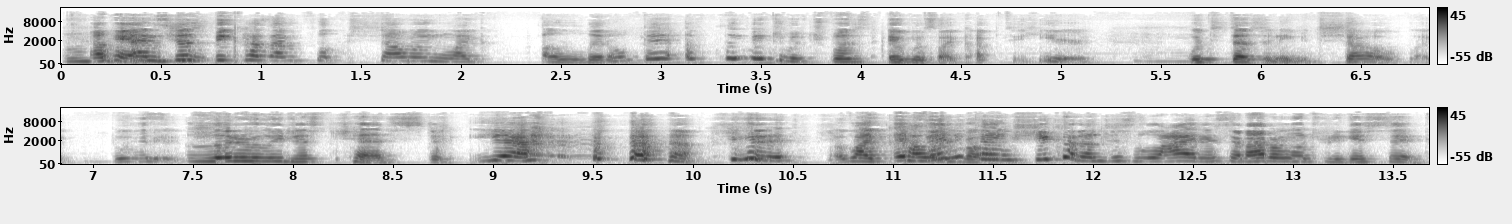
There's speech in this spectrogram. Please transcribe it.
mm-hmm. Okay, and just because I'm fl- showing like a little bit of cleavage, which was it was like up to here, which doesn't even show like boobage. literally just chest. Yeah, She could. like If collarbone. anything, she could have just lied and said, "I don't want you to get sick."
